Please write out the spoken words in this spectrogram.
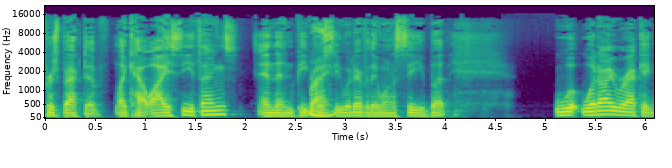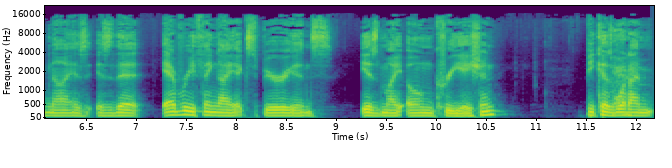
perspective, like how I see things, and then people right. see whatever they want to see. But what, what I recognize is that everything I experience is my own creation because yeah. what I'm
